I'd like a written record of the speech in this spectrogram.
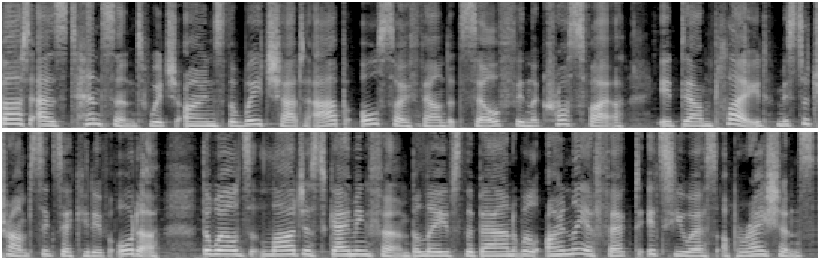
But as Tencent, which owns the WeChat app, also found itself in the crossfire, it downplayed Mr. Trump's executive order. The world's largest gaming firm believes the ban will only affect its US operations.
